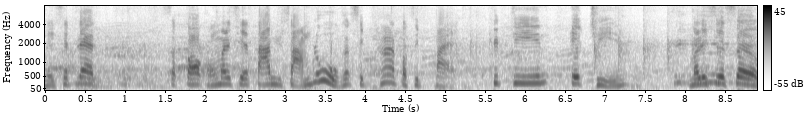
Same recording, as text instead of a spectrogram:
ในเซตแรกสกอร์ของมาเลเซียตามอยู่ 3 ลูกครับ15 ต่อ 18 15เอกฉีนมาเลเซียเสิร์ฟ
